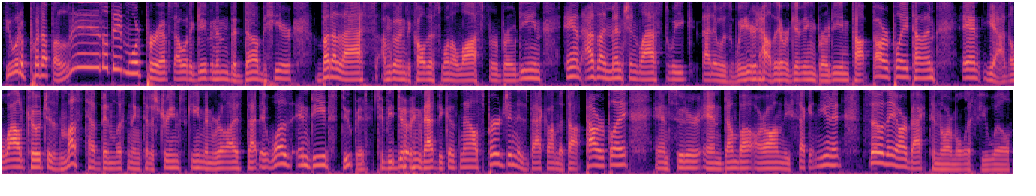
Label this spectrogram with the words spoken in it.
If he would have put up a little bit more periffs, I would have given him the dub here. But alas, I'm going to call this one a loss for Brodin. And as I mentioned last week, that it was weird how they were giving Brodin top power play time. And yeah, the Wild coaches must have been listening to the stream scheme and realized that it was indeed stupid to be doing that because now Spurgeon is back on the top power play and Suter and Dumba are on the second unit. So they are back to normal, if you will.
